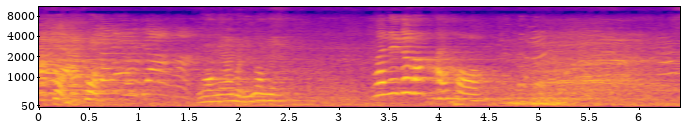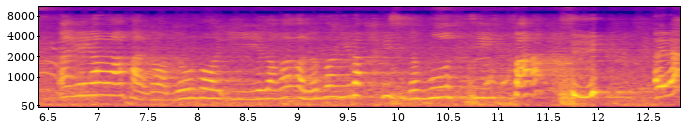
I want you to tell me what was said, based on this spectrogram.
ฮักขวบฮักขวบงององแงแบบนี้งองแงวันนี้จะมาขายของวันนี้เรามาขายก่อนรูปโฟอีแล้วก็ก่อนรูปโฟอีแบบมีสีชมพูสีฟ้าสีอะไรนะ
